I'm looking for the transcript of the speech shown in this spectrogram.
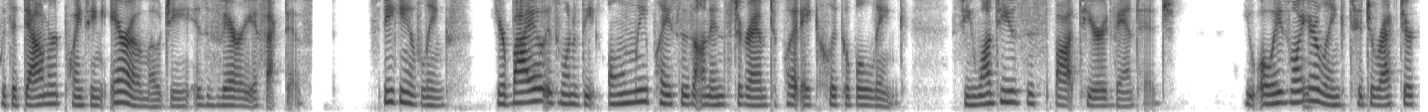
with a downward pointing arrow emoji is very effective. Speaking of links, your bio is one of the only places on Instagram to put a clickable link, so you want to use this spot to your advantage. You always want your link to direct your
